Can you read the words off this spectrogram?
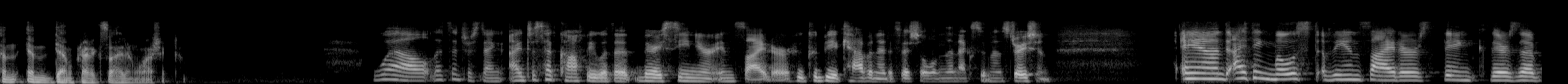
and and the Democratic side in Washington? Well, that's interesting. I just had coffee with a very senior insider who could be a cabinet official in the next administration. And I think most of the insiders think there's a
